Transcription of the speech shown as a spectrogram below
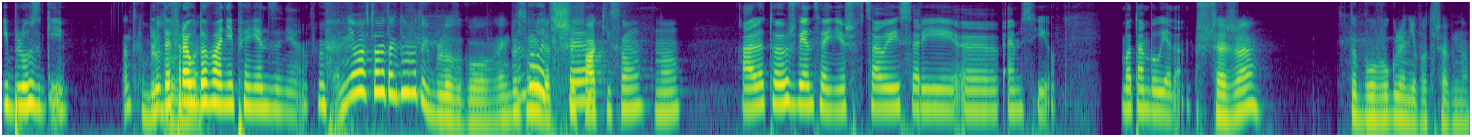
I bluzgi. No, Defraudowanie nie. pieniędzy nie. Nie ma wcale tak dużo tych bluzgów. Jakby no są ile? Trzy. trzy faki są? No. Ale to już więcej niż w całej serii y, MCU. Bo tam był jeden. Szczerze? To było w ogóle niepotrzebne.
